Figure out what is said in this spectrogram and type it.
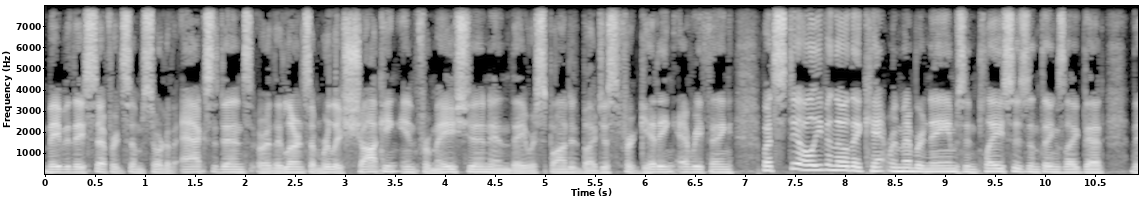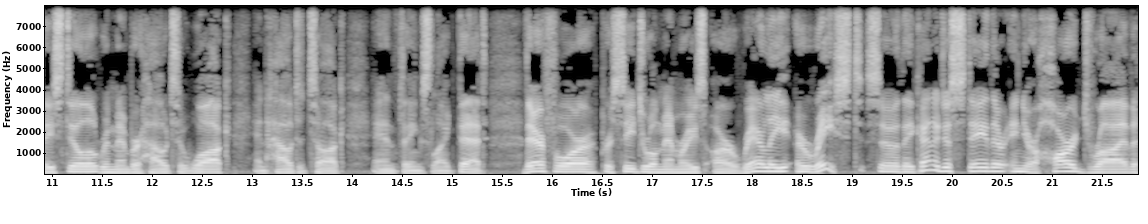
Maybe they suffered some sort of accident or they learned some really shocking information and they responded by just forgetting everything. But still, even though they can't remember names and places and things like that, they still remember how to walk and how to talk and things like that. Therefore, procedural memories are rarely erased. So they kind of just stay there in your hard drive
